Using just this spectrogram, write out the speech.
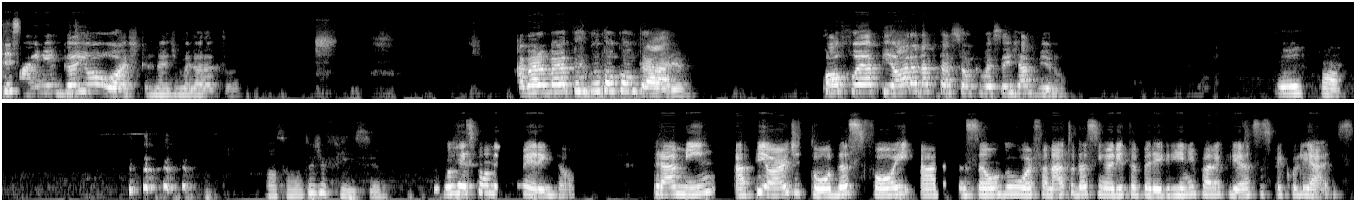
Redmayne ganhou o Oscar, né, de melhor ator. Agora vai a pergunta ao contrário. Qual foi a pior adaptação que vocês já viram? Eita. Nossa, muito difícil. Vou responder primeiro, então. Para mim, a pior de todas foi a adaptação do Orfanato da Senhorita Peregrine para Crianças Peculiares.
